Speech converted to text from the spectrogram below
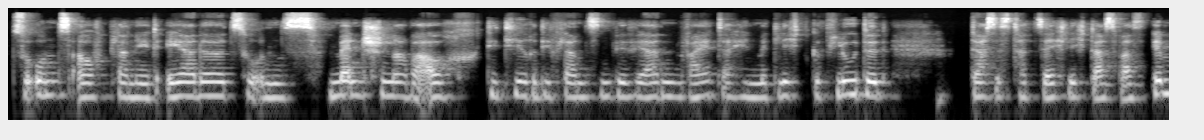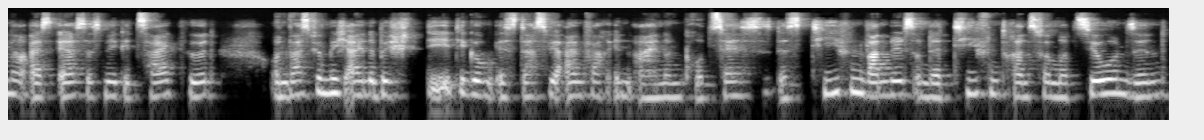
zu uns auf Planet Erde, zu uns Menschen, aber auch die Tiere, die Pflanzen. Wir werden weiterhin mit Licht geflutet. Das ist tatsächlich das, was immer als erstes mir gezeigt wird. Und was für mich eine Bestätigung ist, dass wir einfach in einem Prozess des tiefen Wandels und der tiefen Transformation sind,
